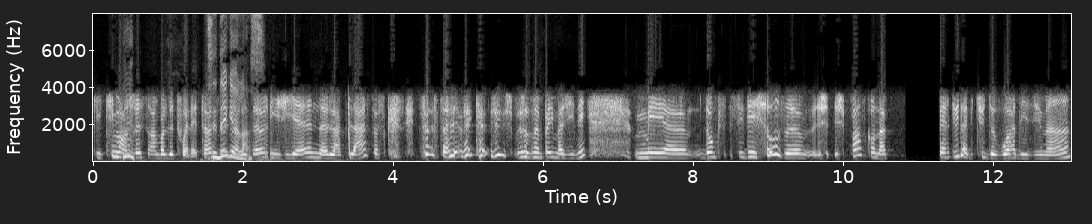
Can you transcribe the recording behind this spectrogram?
Qui, qui mangerait sur un bol de toilette? Hein? C'est dégueulasse. L'hygiène, la place, parce que ça allait avec je n'ose même pas imaginer. Mais euh, donc, c'est des choses, euh, je, je pense qu'on a perdu l'habitude de voir des humains,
